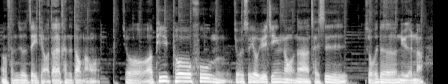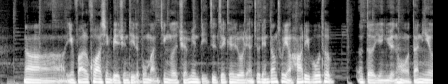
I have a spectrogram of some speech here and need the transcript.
哦，反正就是这一条，大家看得到嘛，哦，就 people who 就谁有月经哦，那才是所谓的女人啦，那引发了跨性别群体的不满，进而全面抵制 J.K. 罗琳，就连当初演哈利波特呃的演员哦，丹尼尔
